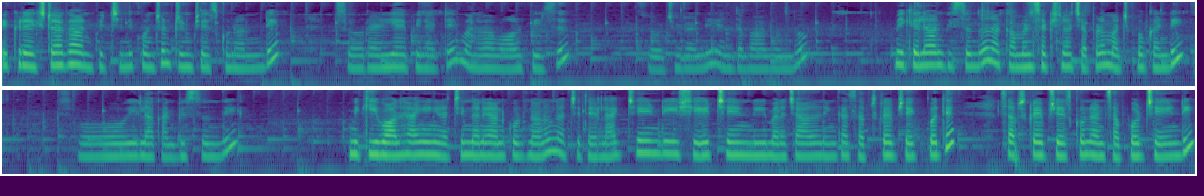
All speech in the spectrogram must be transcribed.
ఇక్కడ ఎక్స్ట్రాగా అనిపించింది. కొంచెం ట్రిమ్ చేసుకున్నానండి. సో రెడీ అయిపోయినట్టే మన వాల్ పీస్ సో చూడండి ఎంత బాగుందో. మీకు ఎలా అనిపిస్తుందో నా కమెంట్ సెక్షన్లో చెప్పడం మర్చిపోకండి. సో ఇలా కనిపిస్తుంది. మీకు ఈ వాల్ హ్యాంగింగ్ నచ్చిందని అనుకుంటున్నాను. నచ్చితే లైక్ చేయండి షేర్ చేయండి. మన ఛానల్ని ఇంకా సబ్స్క్రైబ్ చేయకపోతే సబ్స్క్రైబ్ చేసుకొని నన్ను సపోర్ట్ చేయండి.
